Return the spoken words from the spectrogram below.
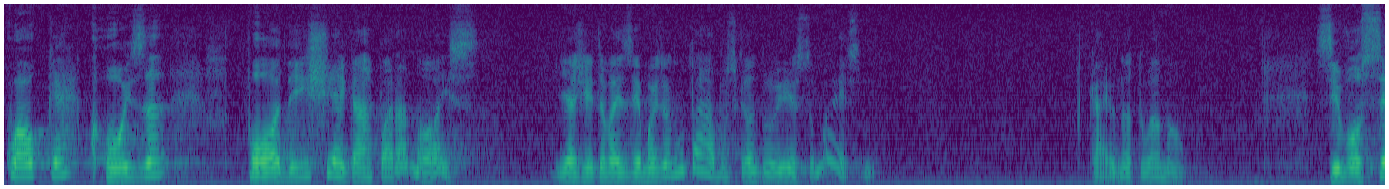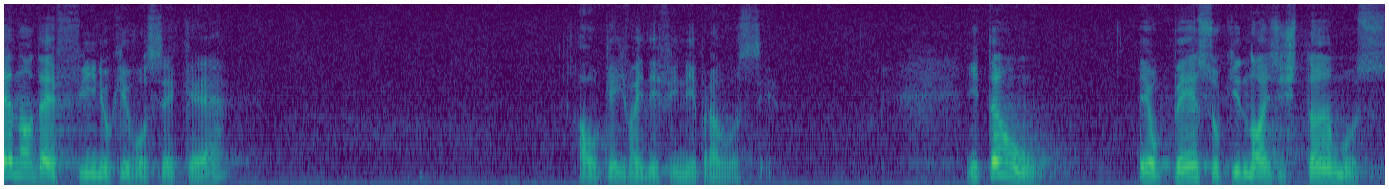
qualquer coisa pode chegar para nós. E a gente vai dizer, mas eu não estava buscando isso, mas caiu na tua mão. Se você não define o que você quer, alguém vai definir para você. Então, eu penso que nós estamos,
